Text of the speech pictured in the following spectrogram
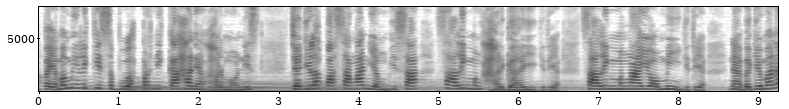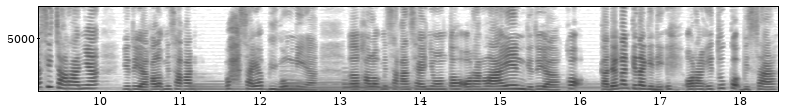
apa ya memiliki sebuah pernikahan yang harmonis jadilah pasangan yang bisa saling menghargai gitu ya, saling mengayomi gitu ya. Nah, bagaimana sih caranya gitu ya? Kalau misalkan wah saya bingung nih ya, e, kalau misalkan saya nyontoh orang lain gitu ya, kok kadang kan kita gini, eh, orang itu kok bisa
